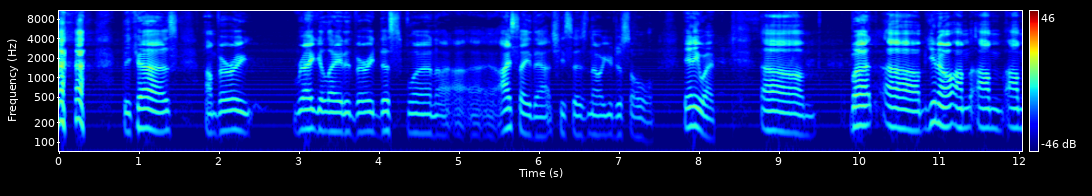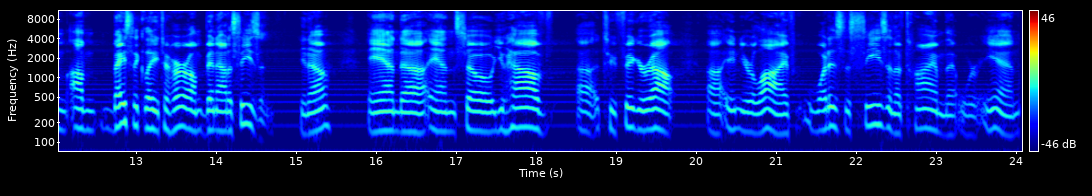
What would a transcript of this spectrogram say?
because I'm very regulated, very disciplined. I, I, I, say that. She says, no, you're just old. Anyway, um, but um, you know, I'm, I'm, I'm, I'm basically to her, I'm been out of season, you know, and uh, and so you have uh, to figure out uh, in your life what is the season of time that we're in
